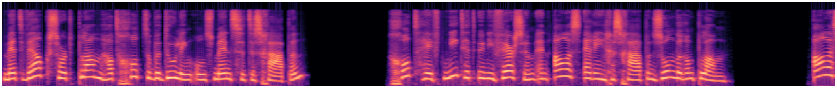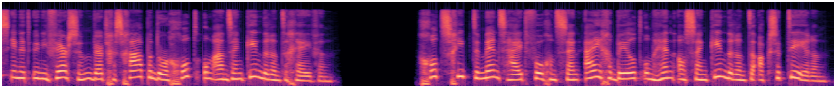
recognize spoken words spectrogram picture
Met welk soort plan had God de bedoeling ons mensen te schapen? God heeft niet het universum en alles erin geschapen zonder een plan. Alles in het universum werd geschapen door God om aan zijn kinderen te geven. God schiep de mensheid volgens zijn eigen beeld om hen als zijn kinderen te accepteren.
